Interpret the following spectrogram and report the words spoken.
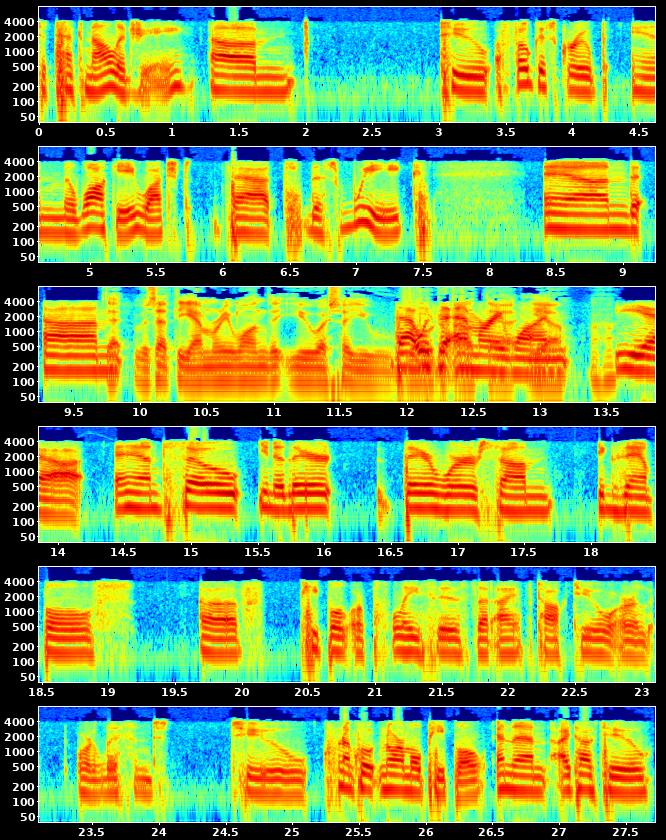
to technology um, to a focus group in Milwaukee. Watched that this week. And um, that, was that the Emory one that you I saw you that was the Emory that. one, yeah. Uh-huh. yeah. And so you know there there were some examples of people or places that I have talked to or or listened to quote unquote normal people, and then I talked to.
